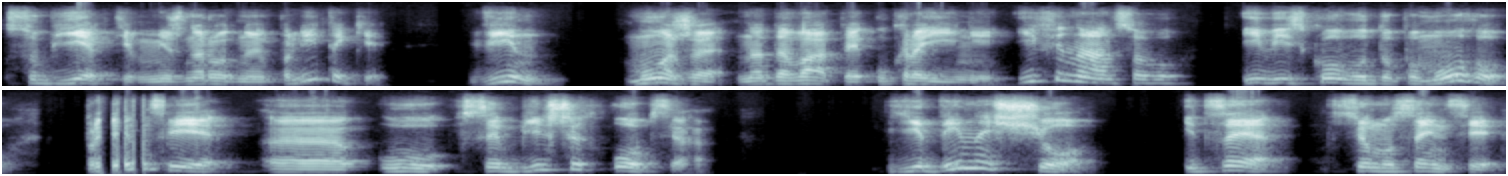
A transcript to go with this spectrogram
суб'єктів міжнародної політики він може надавати Україні і фінансову, і військову допомогу, в принципі, е, у все більших обсягах. Єдине, що, і це в цьому сенсі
